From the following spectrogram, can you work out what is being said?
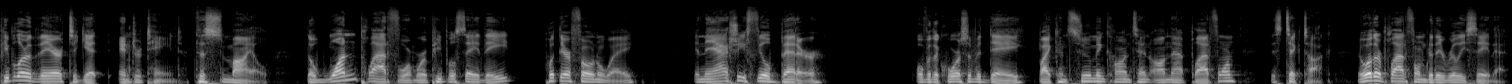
People are there to get entertained, to smile. The one platform where people say they put their phone away and they actually feel better over the course of a day by consuming content on that platform is TikTok. No other platform do they really say that.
